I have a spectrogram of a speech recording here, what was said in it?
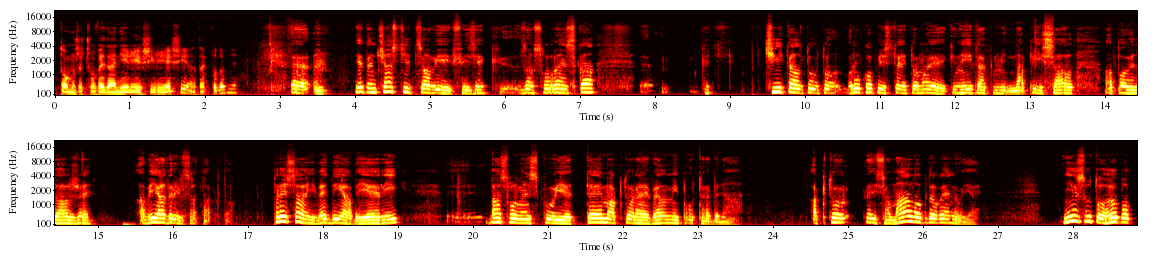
tom, že čo veda nerieši, rieši a tak podobne? E, jeden časticový fyzik zo Slovenska, e, keď čítal túto rukopis tejto mojej knihy, tak mi napísal a povedal, že a vyjadril sa takto. Presahy vedy a viery e, na Slovensku je téma, ktorá je veľmi potrebná a ktorej sa málo kto venuje. Nie sú to hlbok,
